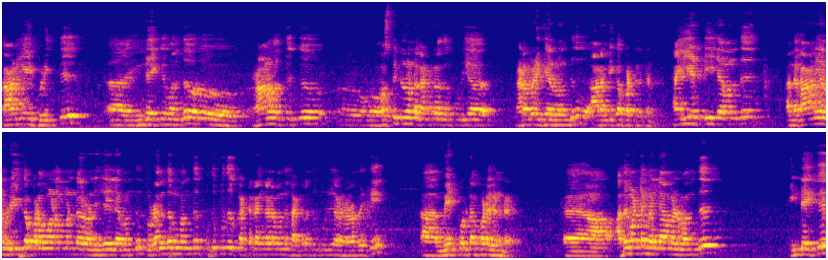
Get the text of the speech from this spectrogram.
காணியை பிடித்து இன்றைக்கு வந்து ஒரு இராணுவத்துக்கு ஒரு ஹாஸ்பிட்டல் ஒன்று கட்டுறதுக்குரிய நடவடிக்கைகள் வந்து ஆரம்பிக்கப்பட்டிருக்கின்றன. கையெட்டியில் வந்து அந்த காணிகள் விடுவிக்கப்பட வேணும்ன்ற ஒரு நிலையில் வந்து தொடர்ந்தும் வந்து புது புது கட்டடங்களை வந்து கட்டுறதுக்குரிய நடவடிக்கை மேற்கொள்ளப்படுகின்றன அது மட்டும் இல்லாமல் வந்து இன்றைக்கு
